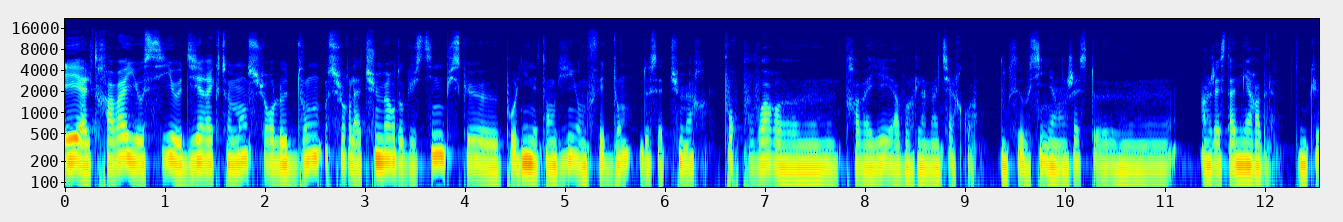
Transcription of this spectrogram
Et elle travaille aussi euh, directement sur le don, sur la tumeur d'Augustine, puisque euh, Pauline et Tanguy ont fait don de cette tumeur pour pouvoir euh, travailler et avoir de la matière. Quoi. Donc c'est aussi un geste, un geste admirable. Donc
